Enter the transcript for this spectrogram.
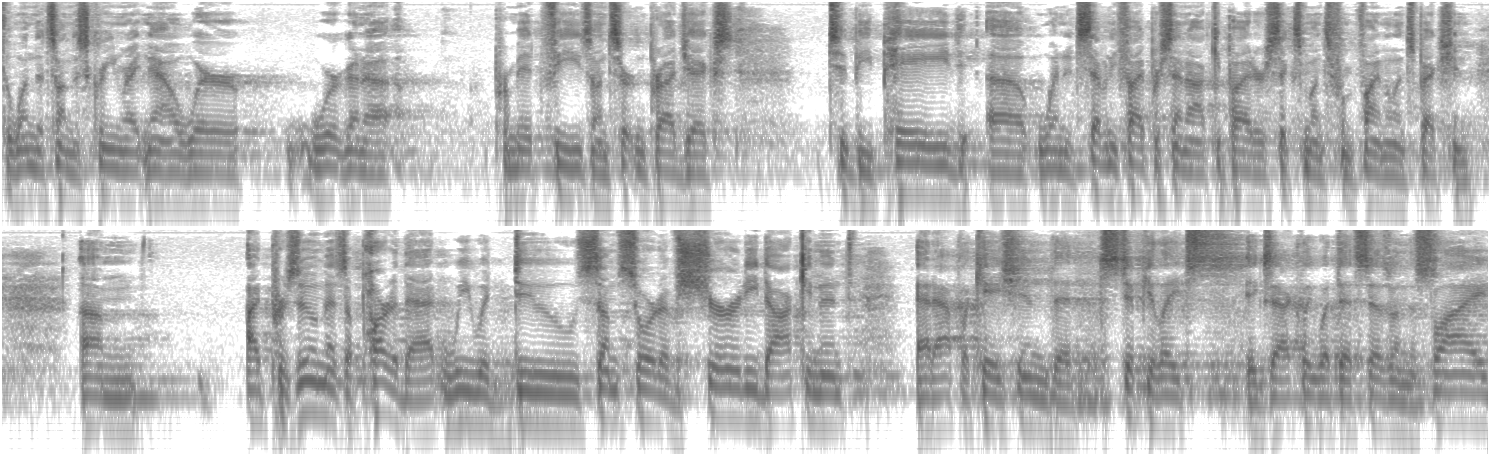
the one that's on the screen right now, where we're going to permit fees on certain projects to be paid uh, when it's 75% occupied or six months from final inspection. Um, I presume as a part of that, we would do some sort of surety document at application that stipulates exactly what that says on the slide,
